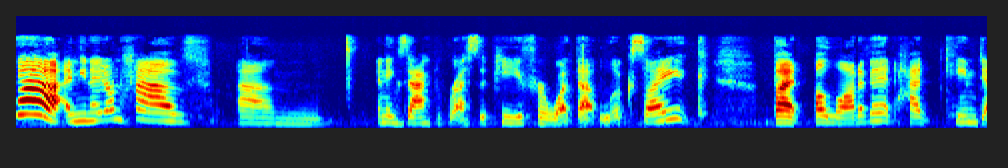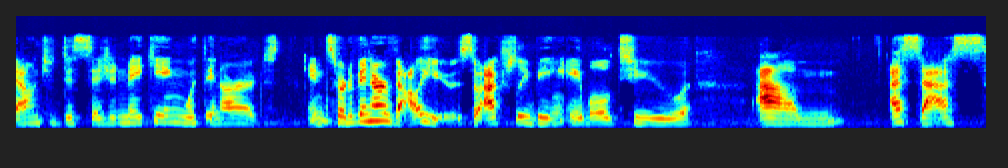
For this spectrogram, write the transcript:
Yeah i mean i don't have um, an exact recipe for what that looks like but a lot of it had came down to decision making within our in sort of in our values. So actually being able to um, assess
